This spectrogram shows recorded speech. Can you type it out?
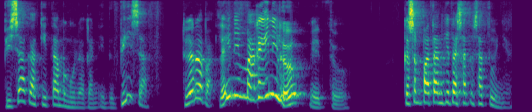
bisakah kita menggunakan itu? Bisa. Dengan apa? Lah ini maka ini loh, itu. Kesempatan kita satu-satunya.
